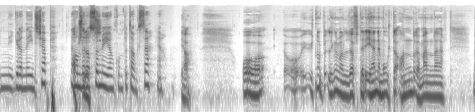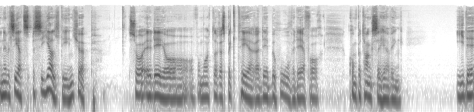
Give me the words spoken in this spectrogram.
inn i grønne innkjøp. Det Absolutt. handler også mye om kompetanse. Ja. ja. Og, og, uten å liksom, løfte det ene mot det andre, men, uh, men jeg vil si at spesielt i innkjøp så er det å, å, på en måte respektere det behovet det er for kompetanseheving i det,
